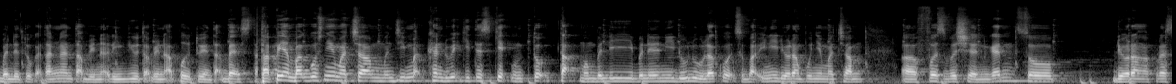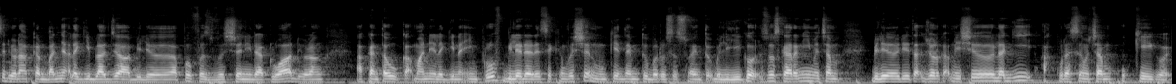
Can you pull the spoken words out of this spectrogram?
benda tu kat tangan tak boleh nak review tak boleh nak apa tu yang tak best. Tapi yang bagusnya macam menjimatkan duit kita sikit untuk tak membeli benda ni dulu lah kot. Sebab ini diorang punya macam uh, first version kan. So diorang aku rasa diorang akan banyak lagi belajar bila apa first version ni dah keluar. Diorang akan tahu kat mana lagi nak improve. Bila dah ada second version mungkin time tu baru sesuai untuk beli kot so sekarang ni macam bila dia tak jual kat Malaysia lagi aku rasa macam okay kot.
